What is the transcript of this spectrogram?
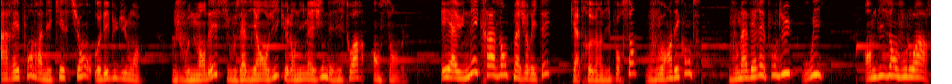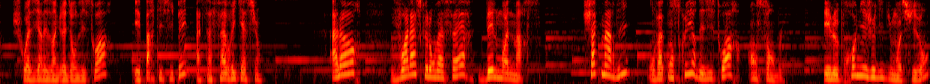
à répondre à mes questions au début du mois, je vous demandais si vous aviez envie que l'on imagine des histoires ensemble. Et à une écrasante majorité, 90%, vous vous rendez compte? Vous m'avez répondu oui, en me disant vouloir choisir les ingrédients de l'histoire et participer à sa fabrication. Alors, voilà ce que l'on va faire dès le mois de mars. Chaque mardi, on va construire des histoires ensemble. Et le premier jeudi du mois suivant,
